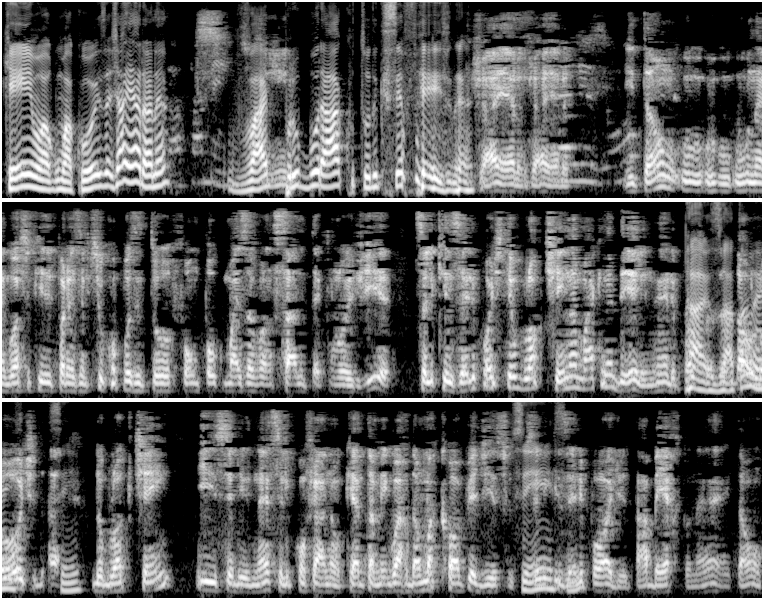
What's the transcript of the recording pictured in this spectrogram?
queima alguma coisa, já era, né? Exatamente. Vai Sim. pro buraco tudo que você fez, né? Já era, já era. Então, o, o, o, negócio que, por exemplo, se o compositor for um pouco mais avançado em tecnologia, se ele quiser, ele pode ter o blockchain na máquina dele, né? Ele pode ah, fazer o download da, do blockchain e se ele, né, se ele confiar, não, quero também guardar uma cópia disso. Sim, se ele quiser, sim. ele pode, está aberto, né? Então,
